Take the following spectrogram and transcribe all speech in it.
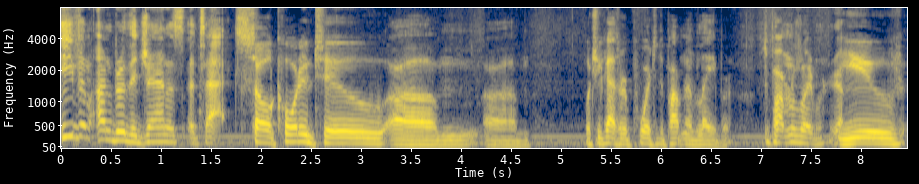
even under the Janus attacks. So according to um, um, what you guys report to the Department of Labor, Department of Labor. Yeah. you've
